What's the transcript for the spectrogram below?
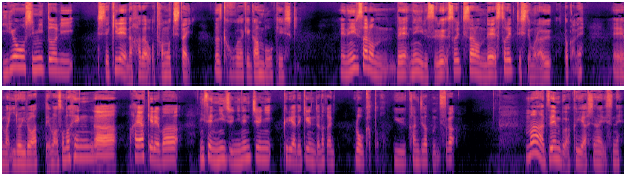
医療シミ取りして綺麗な肌を保ちたい。なぜかここだけ願望形式。えネイルサロンでネイルする、ストレッチサロンでストレッチしてもらうとかね。えーまあいろいろあって、まあその辺が早ければ2022年中にクリアできるんじゃなかろうかという感じだったんですが、まあ全部はクリアしてないですね。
